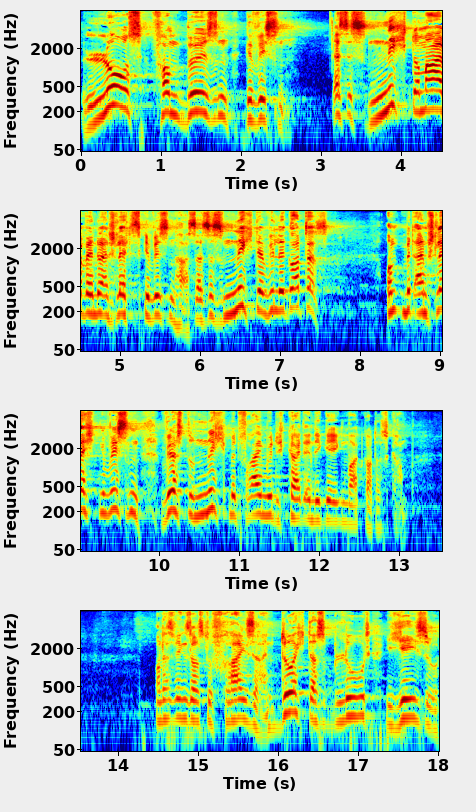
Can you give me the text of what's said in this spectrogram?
Los vom bösen Gewissen. Das ist nicht normal, wenn du ein schlechtes Gewissen hast. Das ist nicht der Wille Gottes. Und mit einem schlechten Gewissen wirst du nicht mit Freimütigkeit in die Gegenwart Gottes kommen. Und deswegen sollst du frei sein durch das Blut Jesu.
